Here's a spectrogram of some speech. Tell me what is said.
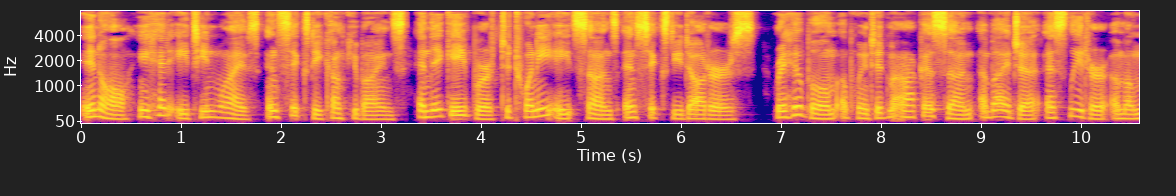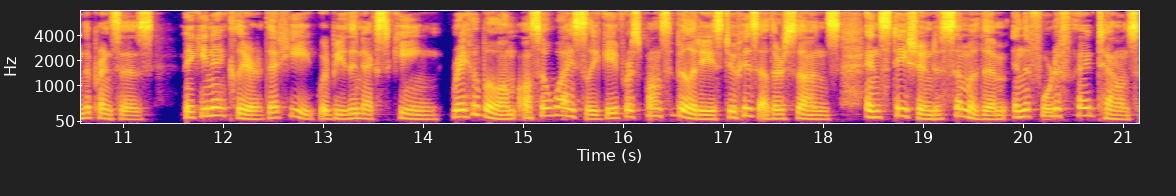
In all, he had eighteen wives and sixty concubines, and they gave birth to twenty eight sons and sixty daughters. Rehoboam appointed Maacah's son Abijah as leader among the princes, making it clear that he would be the next king. Rehoboam also wisely gave responsibilities to his other sons, and stationed some of them in the fortified towns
